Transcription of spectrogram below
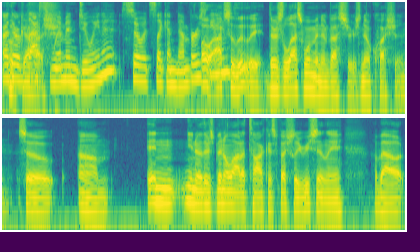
Are Oh, there less women doing it? So it's like a numbers Oh, game? absolutely. There's less women investors, no question. So, um, in you know, there's been a lot of talk, especially recently, about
